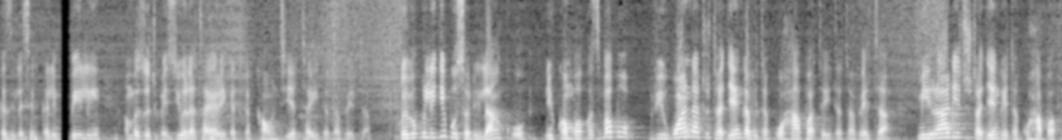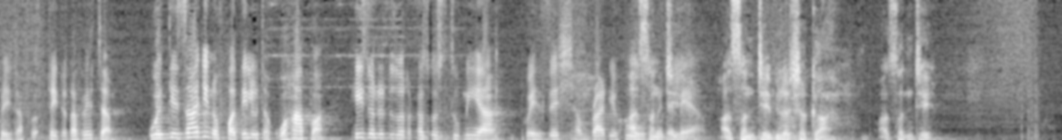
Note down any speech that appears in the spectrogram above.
katika zile serikali mbili ambazo tumeziona tayari katika kaunti ya Taita Taveta. Kwa hivyo kulijibu swali lako ni kwamba kwa sababu viwanda tutajenga vitakuwa hapa Taita Taveta, miradi tutajenga itakuwa hapa Taita Taveta, uwekezaji na ufadhili utakuwa hapa. Hizo ndio tutakazozitumia kuwezesha mradi huu kuendelea. asante. Bila shaka, asante.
